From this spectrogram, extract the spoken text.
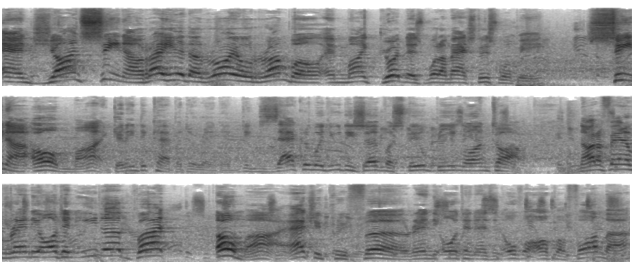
and John Cena right here the Royal Rumble. And my goodness, what a match this will be. Cena, oh my, getting decapitated. Exactly what you deserve for still being on top. Not a fan of Randy Orton either, but oh my, I actually prefer Randy Orton as an overall performer.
